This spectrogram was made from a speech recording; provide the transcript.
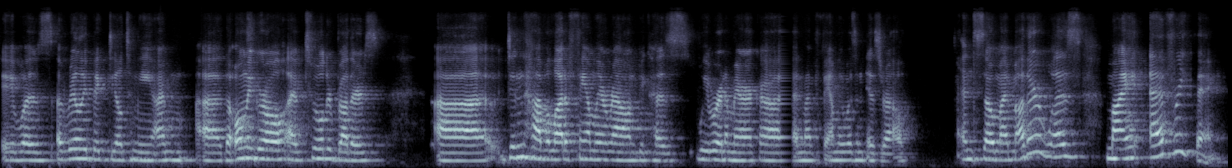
It was a really big deal to me. I'm uh, the only girl, I have two older brothers. Uh, didn't have a lot of family around because we were in America and my family was in Israel. And so my mother was my everything.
